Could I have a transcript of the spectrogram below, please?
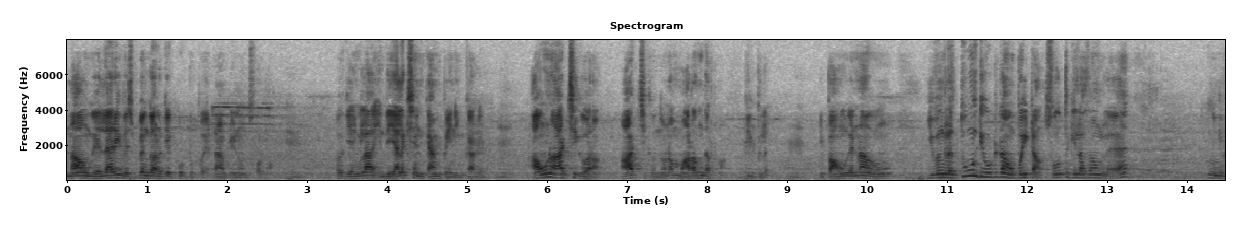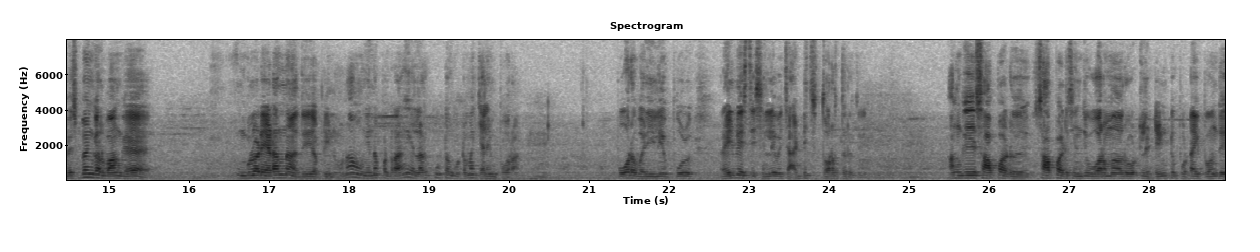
நான் உங்கள் எல்லாரையும் வெஸ்ட் பெங்காலுக்கே கூப்பிட்டு போயிடுறேன் அப்படின்னு ஒன்று சொல்கிறான் ஓகேங்களா இந்த எலெக்ஷன் கேம்பெயினிங்காக அவனும் ஆட்சிக்கு வரான். ஆட்சிக்கு வந்தோன்னா மறந்துடுறான் பீப்புளை இப்போ அவங்க என்ன ஆகும்? இவங்களை தூண்டி விட்டுட்டு அவன் போயிட்டான். சோத்துக்கு இல்லாதவங்கள நீங்கள் வெஸ்ட் பெங்கால் வாங்க. உங்களோட இடம் தான் அது அப்படின்னோன்னா அவங்க என்ன பண்ணுறாங்க எல்லாரும் கூட்டம் கூட்டமாக கிளம்பி போகிறாங்க. போகிற வழியிலே போ ரயில்வே ஸ்டேஷன்லேயே வச்சு அடித்து துரத்துறது. அங்கேயே சாப்பாடு சாப்பாடு செஞ்சு ஓரமாக ரோட்டில் டென்ட்டு போட்டால் இப்போ வந்து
